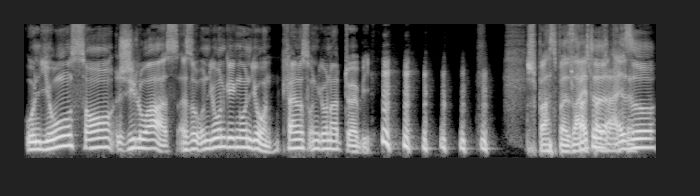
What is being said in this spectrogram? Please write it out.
Union Saint-Gilloise. Also Union gegen Union. Kleines Unioner Derby. Spaß beiseite. Spaß beiseite. Also,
